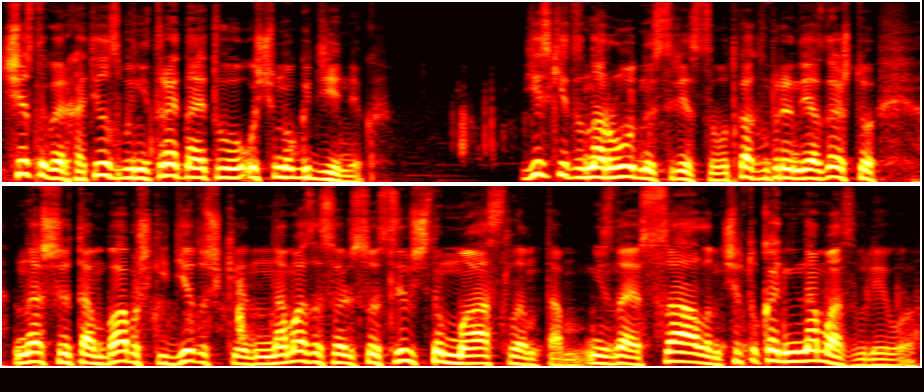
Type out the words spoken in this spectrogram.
честно говоря, хотелось бы не тратить на этого очень много денег. Есть какие-то народные средства. Вот как, например, я знаю, что наши там бабушки, дедушки намазывали свое лицо сливочным маслом, там, не знаю, салом, чем только они намазывали его.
